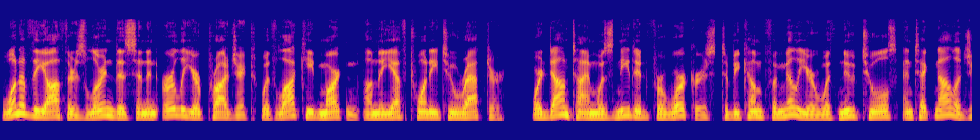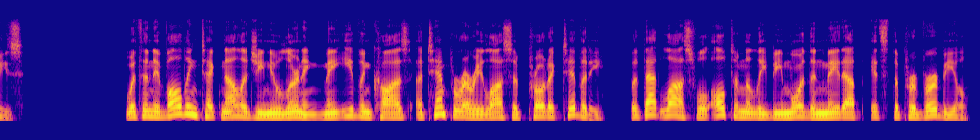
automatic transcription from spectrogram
One of the authors learned this in an earlier project with Lockheed Martin on the F 22 Raptor, where downtime was needed for workers to become familiar with new tools and technologies. With an evolving technology, new learning may even cause a temporary loss of productivity, but that loss will ultimately be more than made up. It's the proverbial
